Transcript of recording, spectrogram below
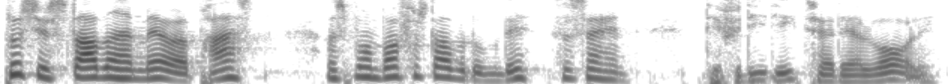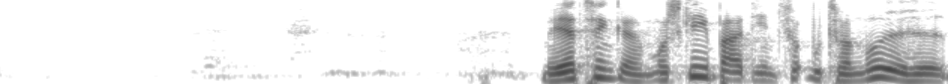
pludselig stoppede han med at være præst, og så spurgte han, hvorfor stopper du med det? Så sagde han, det er fordi, de ikke tager det alvorligt. Men jeg tænker, måske bare din utålmodighed,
